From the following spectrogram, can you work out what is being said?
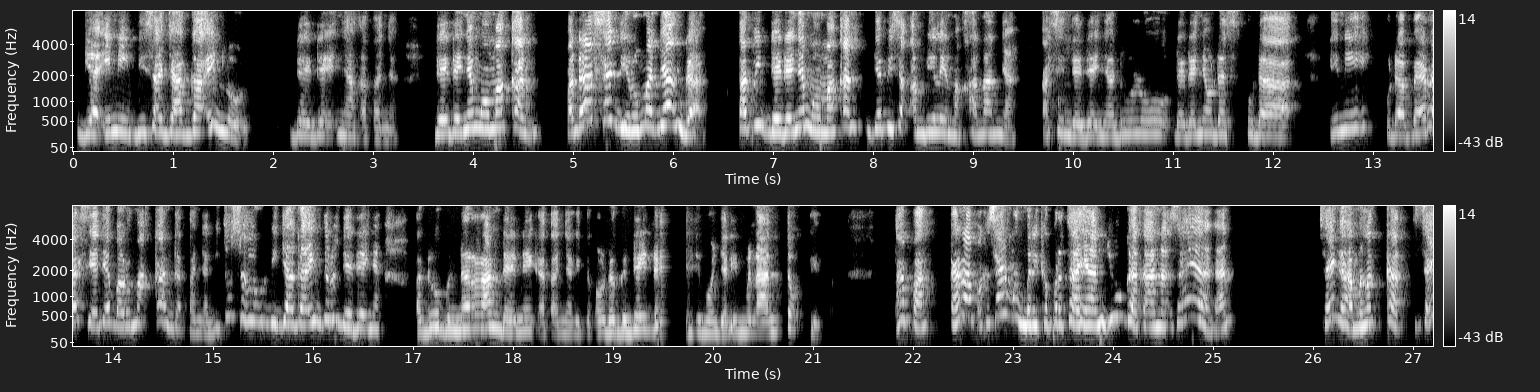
Dia ini bisa jagain loh dedeknya katanya. Dedeknya mau makan. Padahal saya di rumah dia enggak. Tapi dedeknya mau makan, dia bisa ambilin makanannya. Kasih dedeknya dulu. Dedeknya udah udah ini udah beres ya dia baru makan katanya gitu selalu dijagain terus dedenya aduh beneran dene katanya gitu kalau udah gede deh mau jadi menantu gitu apa? Karena apa? Saya memberi kepercayaan juga ke anak saya kan? Saya nggak melekat. Saya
